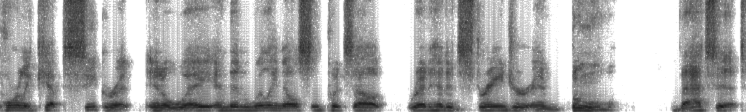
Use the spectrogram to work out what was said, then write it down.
poorly kept secret in a way. And then Willie Nelson puts out Redheaded Stranger, and boom, that's it.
